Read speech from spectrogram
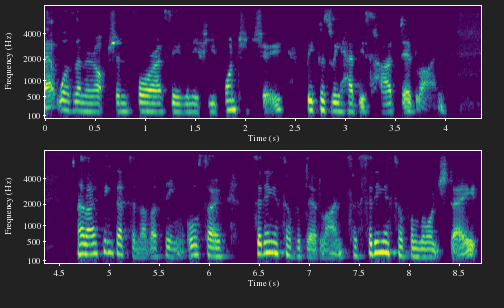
that wasn't an option for us even if you wanted to because we had this hard deadline. And i think that's another thing. Also setting yourself a deadline. So setting yourself a launch date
